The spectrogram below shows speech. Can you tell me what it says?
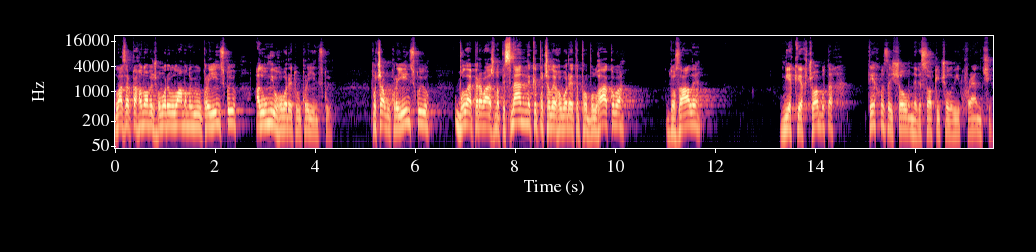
Лазар Каганович говорив ламаною українською, але вмів говорити українською. Почав українською. Були переважно письменники, почали говорити про Булгакова до зали. В м'яких чоботах тихо зайшов невисокий чоловік Френчі.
